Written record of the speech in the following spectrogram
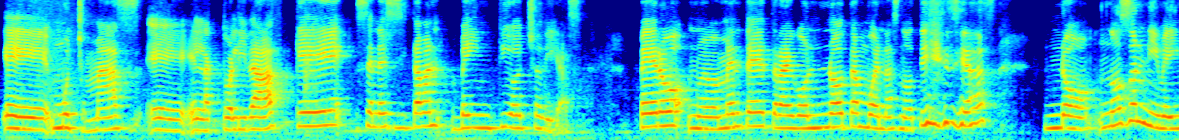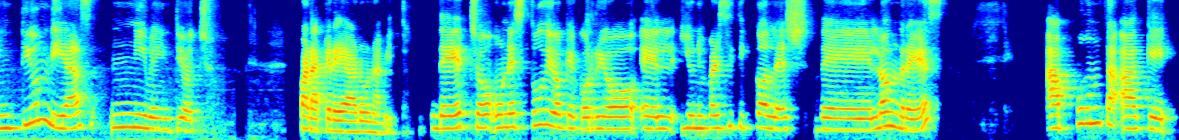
eh, mucho más eh, en la actualidad, que se necesitaban 28 días. Pero nuevamente traigo no tan buenas noticias. No, no son ni 21 días ni 28 para crear un hábito. De hecho, un estudio que corrió el University College de Londres apunta a que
